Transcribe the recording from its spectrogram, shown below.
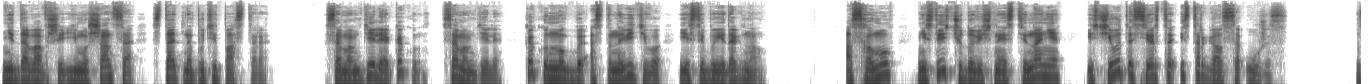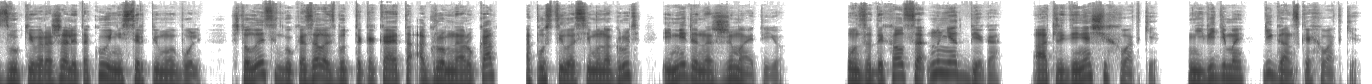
не дававшей ему шанса стать на пути пастора. В самом деле, как он, в самом деле, как он мог бы остановить его, если бы и догнал? А с холмов неслись чудовищные стенания, из чего-то сердца исторгался ужас. Звуки выражали такую нестерпимую боль, что Лэнсингу казалось, будто какая-то огромная рука опустилась ему на грудь и медленно сжимает ее. Он задыхался, но не от бега, а от леденящей хватки, невидимой гигантской хватки.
